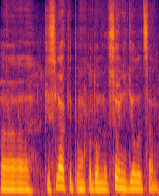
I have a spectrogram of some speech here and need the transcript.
э, кисляк и тому подобное. Все они делают сами.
